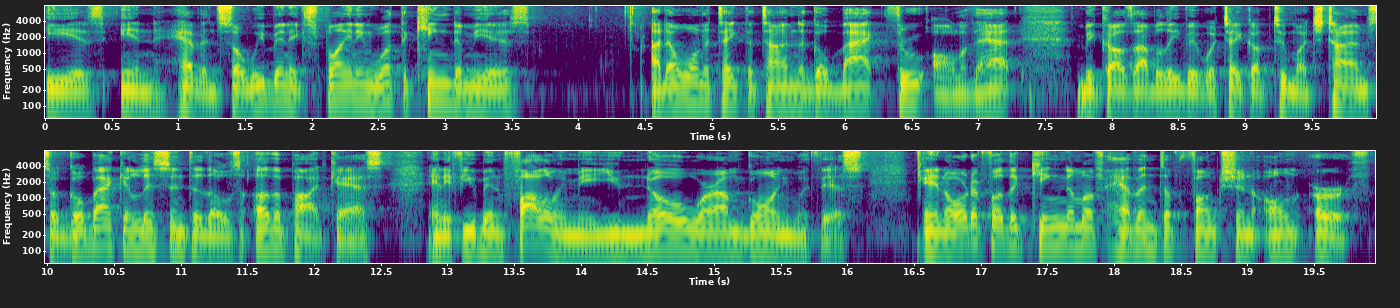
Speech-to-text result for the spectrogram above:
is in heaven. So, we've been explaining what the kingdom is. I don't want to take the time to go back through all of that because I believe it would take up too much time. So go back and listen to those other podcasts. And if you've been following me, you know where I'm going with this. In order for the kingdom of heaven to function on earth,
